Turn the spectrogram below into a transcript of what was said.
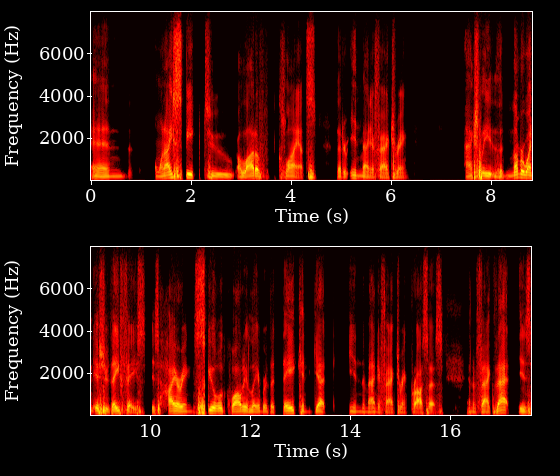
And when I speak to a lot of clients, that are in manufacturing, actually the number one issue they face is hiring skilled quality labor that they can get in the manufacturing process. And in fact, that is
